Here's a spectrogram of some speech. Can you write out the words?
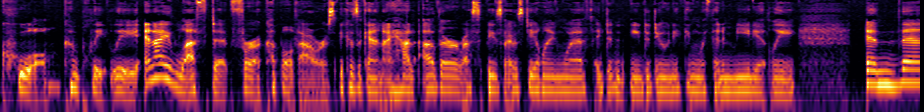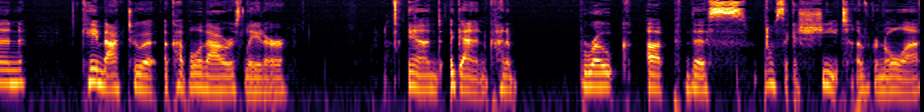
cool completely. And I left it for a couple of hours because, again, I had other recipes I was dealing with. I didn't need to do anything with it immediately. And then came back to it a couple of hours later and again, kind of broke up this almost like a sheet of granola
